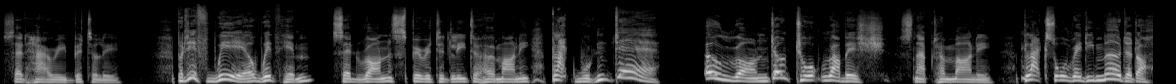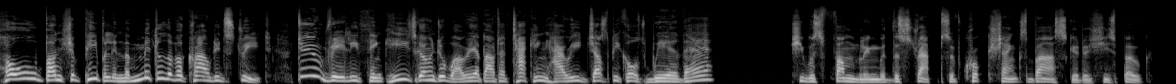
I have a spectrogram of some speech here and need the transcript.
said Harry bitterly. But if we're with him, said Ron spiritedly to Hermione, Black wouldn't dare. Oh, Ron, don't talk rubbish, snapped Hermione. Black's already murdered a whole bunch of people in the middle of a crowded street. Do you really think he's going to worry about attacking Harry just because we're there? She was fumbling with the straps of Crookshank's basket as she spoke.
